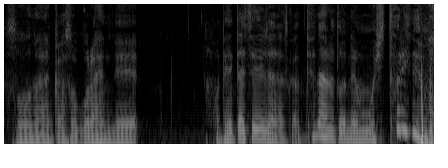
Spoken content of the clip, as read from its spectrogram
そうなんかそこら辺で、停滞してるじゃないですか。ってなるとね、もう一人でも、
